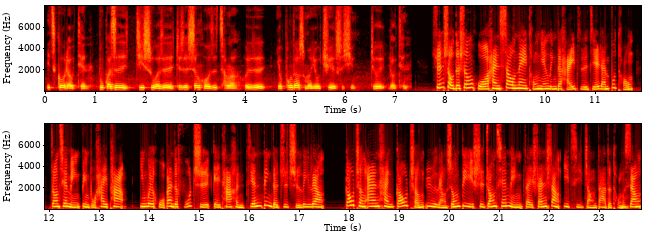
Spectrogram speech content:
一直跟我聊天，不管是技术还是就是生活日常啊，或者是有碰到什么有趣的事情，就会聊天。选手的生活和校内同年龄的孩子截然不同。庄千明并不害怕，因为伙伴的扶持给他很坚定的支持力量。高成安和高成玉两兄弟是庄千明在山上一起长大的同乡。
